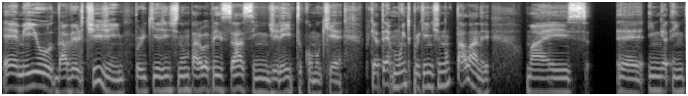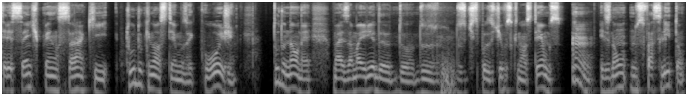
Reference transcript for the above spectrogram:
É meio da vertigem, porque a gente não parou pra pensar assim direito como que é. Porque até muito porque a gente não tá lá, né? Mas é, é interessante pensar que tudo que nós temos hoje tudo não, né? Mas a maioria do, do, dos, dos dispositivos que nós temos, eles não nos facilitam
